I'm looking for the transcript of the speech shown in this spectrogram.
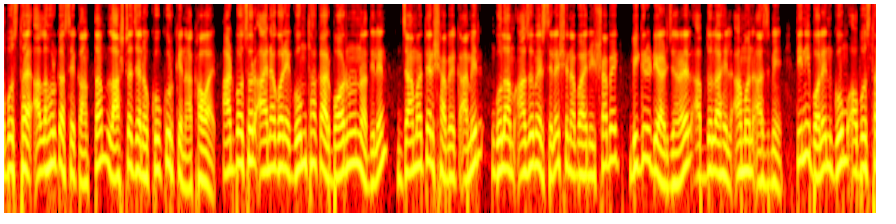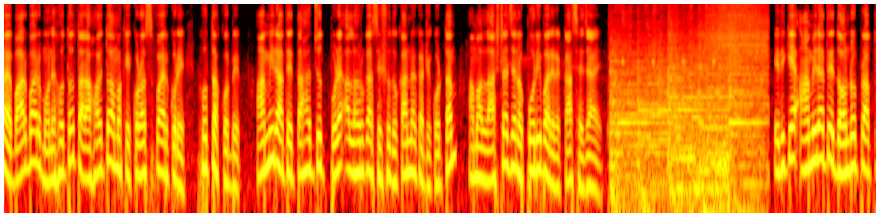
অবস্থায় আল্লাহর কাছে কাঁদতাম, লাশটা যেন কুকুরকে না খাওয়ায়। আট বছর আয়নাগরে গুম থাকার বর্ণনা দিলেন জামাতের সাবেক আমির, গোলাম আজমের ছেলে, সেনাবাহিনীর সাবেক ব্রিগেডিয়ার জেনারেল আবদুল্লাহিল আমান আজমি। তিনি বলেন, গুম অবস্থায় বারবার মনে হতো তারা হয়তো আমাকে ক্রসফায়ার করে হত্যা করবে। আমি রাতে তাহাজ্জুদ পড়ে আল্লাহর কাছে শুধু কান্নাকাটি করতাম, আমার লাশটা যেন পরিবারের কাছে যায়। এদিকে আমিরাতে দণ্ডপ্রাপ্ত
